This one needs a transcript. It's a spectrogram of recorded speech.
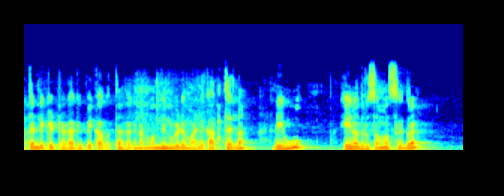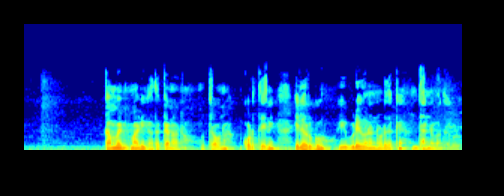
ಅಥೆಂಟಿಕೇಟೆಡ್ ಆಗಿ ಬೇಕಾಗುತ್ತೆ. ಹಾಗಾಗಿ ನಾನು ಮುಂದಿನ ವೀಡಿಯೋ ಮಾಡಲಿಕ್ಕೆ ಆಗ್ತಾಯಿಲ್ಲ ನೀವು ಏನಾದರೂ ಸಮಸ್ಯೆ ಇದ್ದರೆ ಕಮೆಂಟ್ ಮಾಡಿ, ಅದಕ್ಕೆ ನಾನು ಉತ್ತರವನ್ನು ಕೊಡ್ತೀನಿ. ಇಲ್ಲಿವರೆಗೂ ಈ ವಿಡಿಯೋವನ್ನು ನೋಡೋದಕ್ಕೆ ಧನ್ಯವಾದಗಳು.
